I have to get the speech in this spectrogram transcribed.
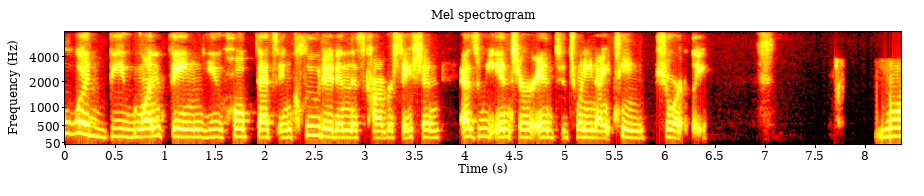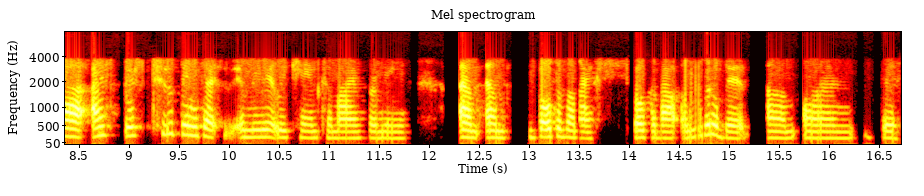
would be one thing you hope that's included in this conversation as we enter into 2019 shortly? Yeah, I there's two things that immediately came to mind for me. Um, and both of them I spoke about a little bit um, on this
